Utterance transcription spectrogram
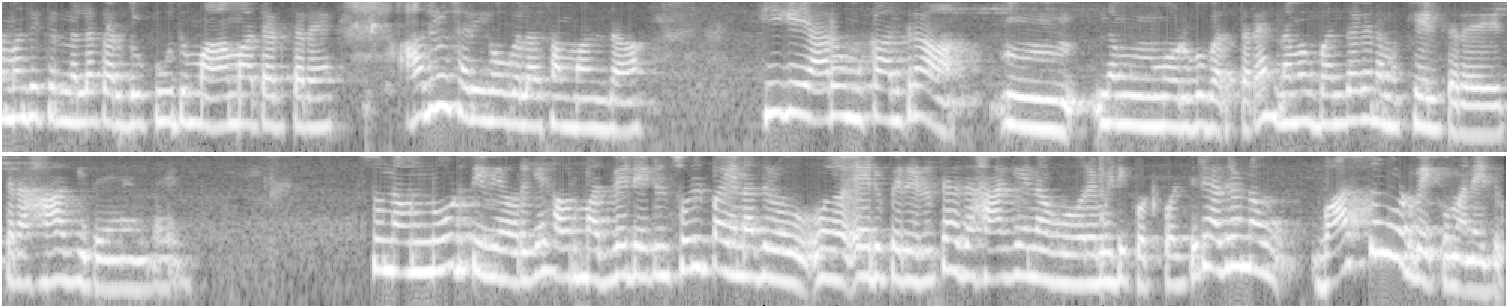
ಸಂಬಂಧಿಕರನ್ನೆಲ್ಲ ಕರೆದು ಕೂದು ಮಾ, ಮಾತಾಡ್ತಾರೆ. ಆದರೂ ಸರಿ ಹೋಗಲ್ಲ ಸಂಬಂಧ. ಹೀಗೆ ಯಾರೋ ಮುಖಾಂತರ ನಮ್ಮವ್ರಿಗೂ ಬರ್ತಾರೆ. ನಮಗೆ ಬಂದಾಗ ನಮಗೆ ಕೇಳ್ತಾರೆ, ಈ ಥರ ಆಗಿದೆ ಅಂತ ಹೇಳಿ. ಸೊ ನಾವು ನೋಡ್ತೀವಿ ಅವ್ರಿಗೆ. ಅವ್ರ ಮದುವೆ ಡೇಟಲ್ಲಿ ಸ್ವಲ್ಪ ಏನಾದರೂ ಏರುಪೇರು ಇರುತ್ತೆ. ಅದು ಹಾಗೆ ನಾವು ರೆಮಿಡಿ ಕೊಟ್ಕೊಳ್ತೀರಿ. ಆದರೂ ನಾವು ವಾಸ್ತು ನೋಡಬೇಕು ಮನೆದು.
